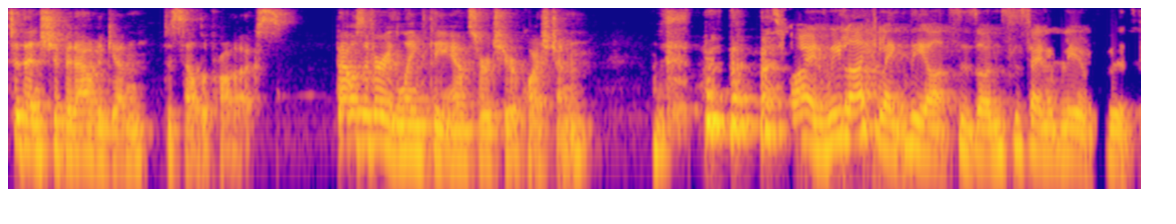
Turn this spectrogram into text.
to then ship it out again to sell the products. That was a very lengthy answer to your question. That's fine. We like lengthy answers on sustainably influenced.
